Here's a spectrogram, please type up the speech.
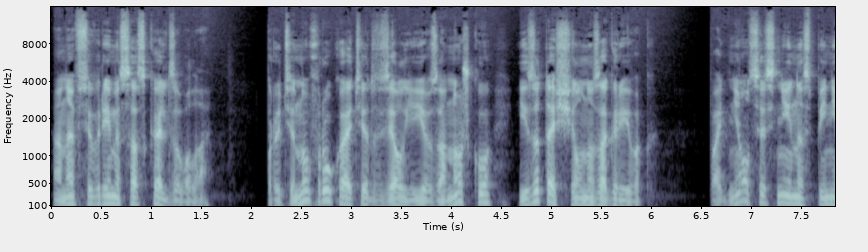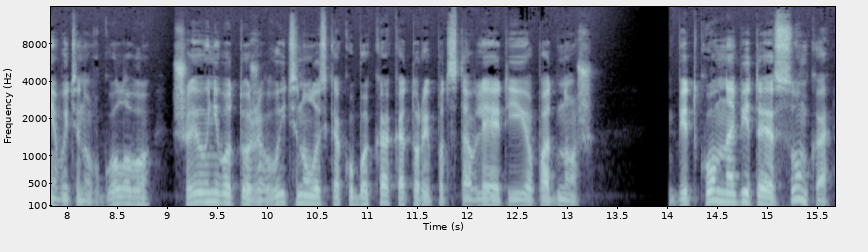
она все время соскальзывала. Протянув руку, отец взял ее за ножку и затащил на загривок. Поднялся с ней на спине, вытянув голову, шея у него тоже вытянулась, как у быка, который подставляет ее под нож. Битком набитая сумка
